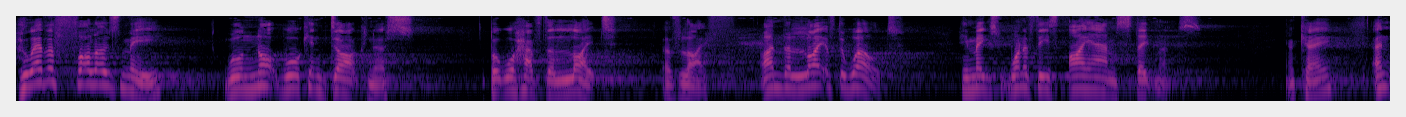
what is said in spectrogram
Whoever follows me will not walk in darkness, but will have the light of life. I'm the light of the world. He makes one of these I am statements. Okay? And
